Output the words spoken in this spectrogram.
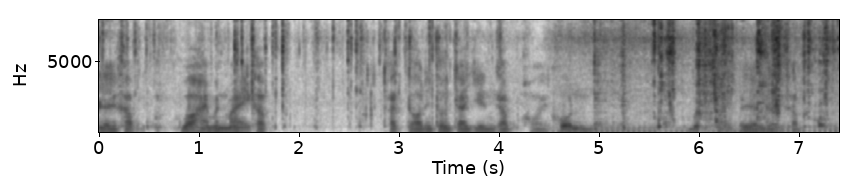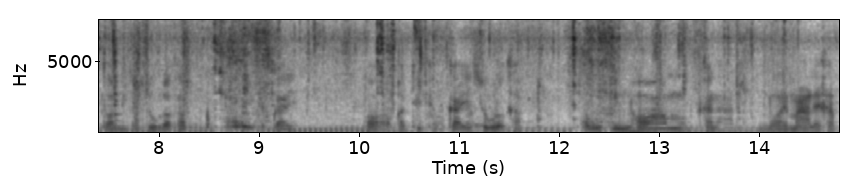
เรื่อยๆครับ ว่าให้มันใหม่ครับขั้นตอนนี้ต้องใจเย็นครับ คอยข้นเบิ้งไฟไปเรื่อยๆครับ ตอนนี้ก็สุกแล้วครับกะทิกับไก่พอกะทิกับไก่สุกแล้วครับต้องกินหอมขนาดลอยมาเลยครับ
